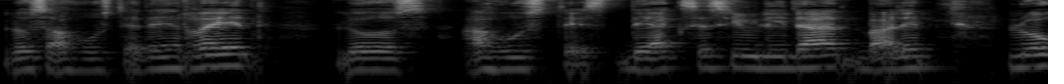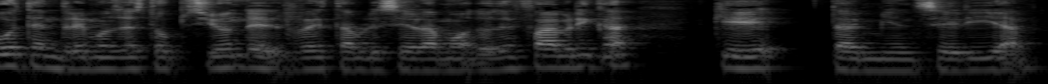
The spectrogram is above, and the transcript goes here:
Los ajustes de red, los ajustes de accesibilidad, ¿vale? Luego tendremos esta opción de restablecer a modo de fábrica, que también sería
